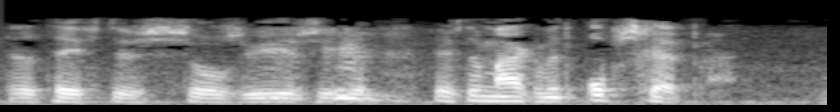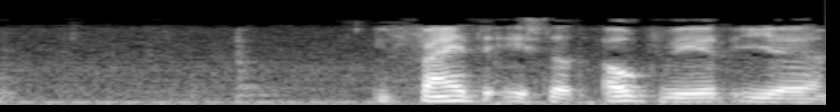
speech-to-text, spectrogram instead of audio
Dat heeft dus, zoals u hier ziet, heeft te maken met opscheppen in feite is dat ook weer je,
